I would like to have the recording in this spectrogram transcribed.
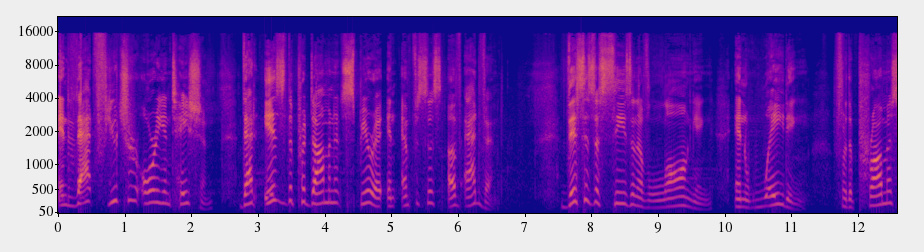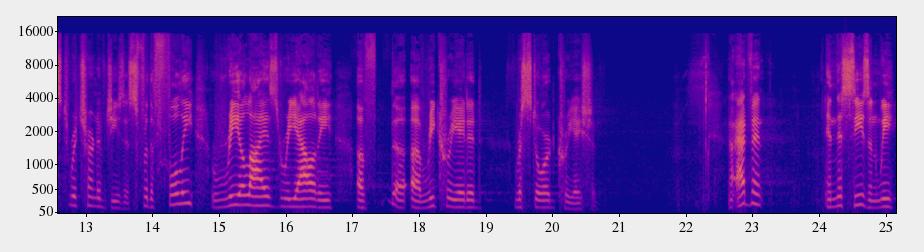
And that future orientation, that is the predominant spirit and emphasis of Advent. This is a season of longing and waiting for the promised return of Jesus, for the fully realized reality of the uh, recreated, restored creation. Now, Advent in this season, we,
